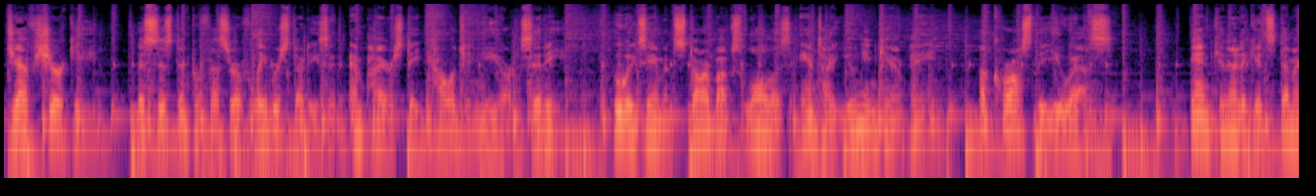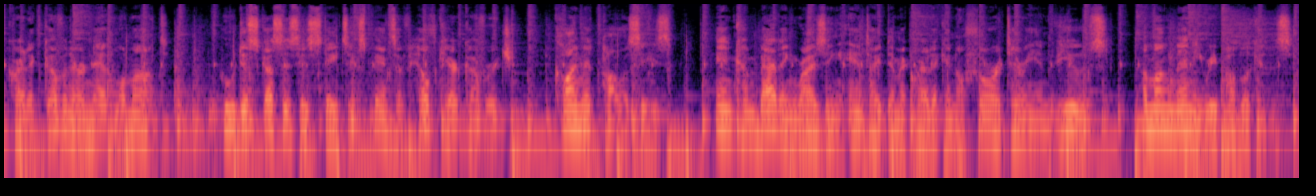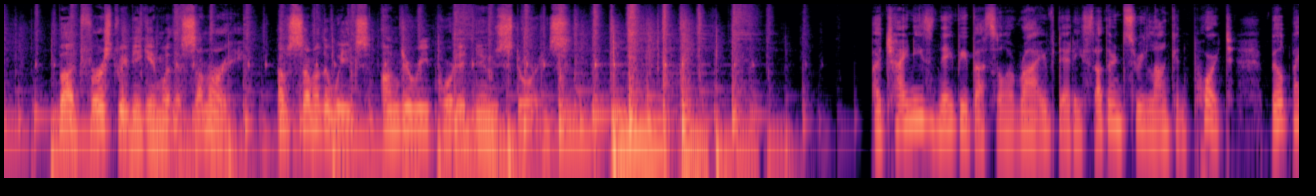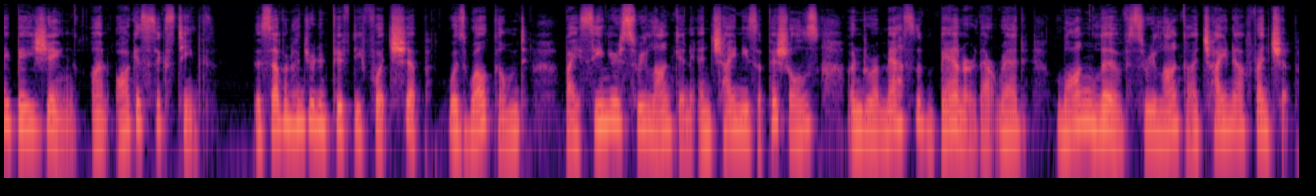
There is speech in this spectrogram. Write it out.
Jeff Schuhrke, assistant professor of labor studies at Empire State College in New York City, who examined Starbucks' lawless anti union campaign across the U.S., and Connecticut's Democratic Governor Ned Lamont, who discusses his state's expansive health care coverage, climate policies, and combating rising anti democratic and authoritarian views among many Republicans. But first, we begin with a summary of some of the week's underreported news stories. A Chinese Navy vessel arrived at a southern Sri Lankan port built by Beijing on August 16th. The 750 foot ship was welcomed by senior Sri Lankan and Chinese officials under a massive banner that read, Long live Sri Lanka China Friendship.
